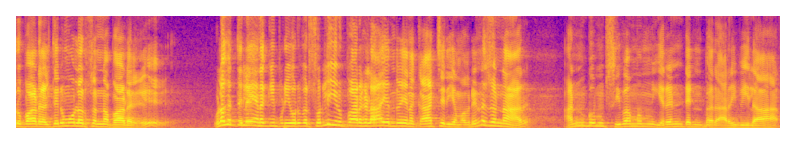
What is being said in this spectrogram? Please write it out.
ஒரு பாடல் திருமூலர் சொன்ன பாடல் உலகத்திலே எனக்கு இப்படி ஒருவர் சொல்லியிருப்பார்களா என்று எனக்கு ஆச்சரியம். அவர் என்ன சொன்னார்? அன்பும் சிவமும் இரண்டென்பர் அறிவிலார்.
